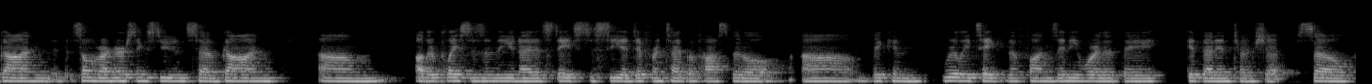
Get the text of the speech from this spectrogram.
gone, some of our nursing students have gone um, other places in the United States to see a different type of hospital. Um, they can really take the funds anywhere that they get that internship. So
